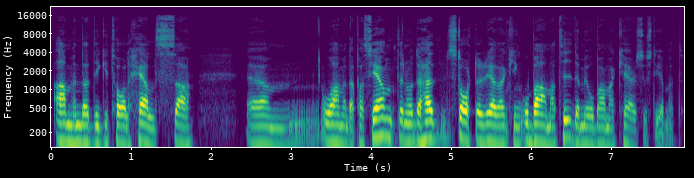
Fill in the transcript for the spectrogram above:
använda digital hälsa um, och använda patienten. Och det här startade redan kring Obama-tiden med Obamacare-systemet.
